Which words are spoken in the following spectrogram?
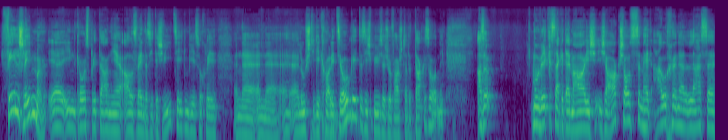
viel schlimmer äh, in Großbritannien, als wenn das in der Schweiz irgendwie so ein eine, eine, eine lustige Koalition gibt. Das ist bei uns ja schon fast an der Tagesordnung. Also muss man wirklich sagen, der Mann ist, ist angeschossen. Man hat auch können lesen,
